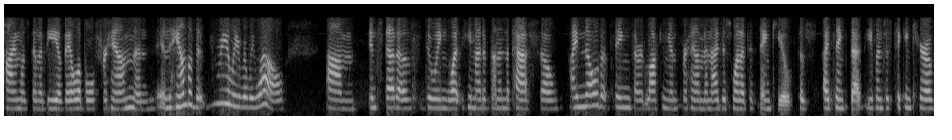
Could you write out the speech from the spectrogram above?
time was going to be available for him, and and handled it really really well um, instead of doing what he might have done in the past. So I know that things are locking in for him, and I just wanted to thank you because I think that even just taking care of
